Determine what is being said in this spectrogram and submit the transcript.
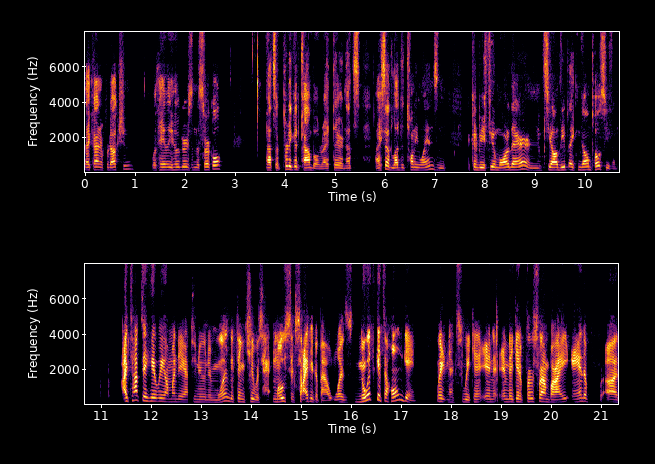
that kind of production with Haley Hoogers in the circle, that's a pretty good combo right there. And that's, like I said, led to 20 wins. And there could be a few more there and see how deep they can go in postseason. I talked to Haley on Monday afternoon, and one of the things she was most excited about was North gets a home game late next week, and and, and they get a first round bye and a uh,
